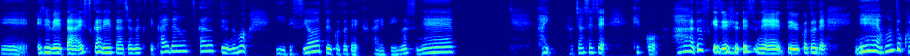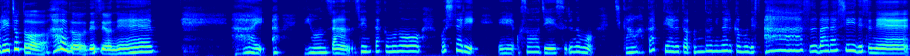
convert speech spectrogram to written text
えー、エレベーター、エスカレーターじゃなくて階段を使うっていうのもいいですよ、ということで書かれていますね。はい。ちゃん先生、結構ハードスケジュールですね、ということで、ねえ、ほんとこれちょっとハードですよね。はい。あ、リオンさん、洗濯物を干したり、えー、お掃除するのも時間を計ってやると運動になるかもです。あー、素晴らしいですね。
